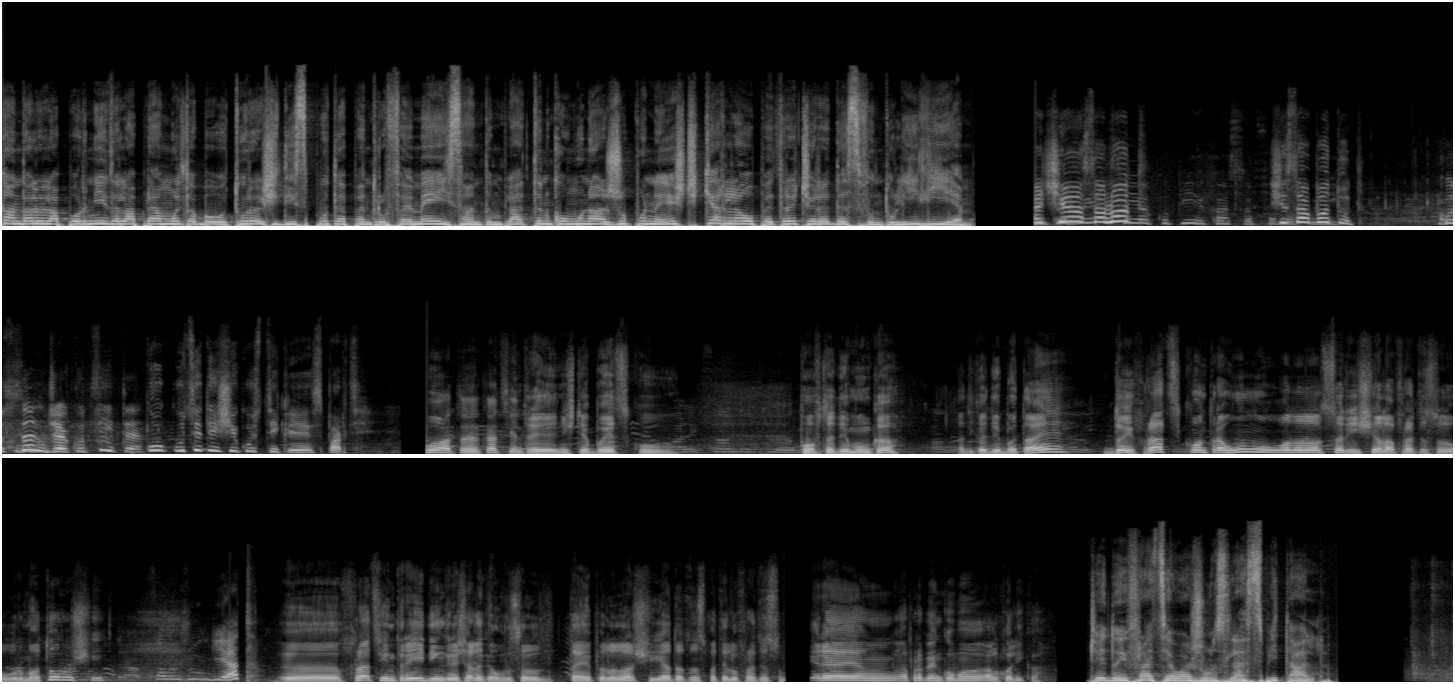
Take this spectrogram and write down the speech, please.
Scandalul a pornit de la prea multă băutură și dispute pentru femei. S-a întâmplat în comuna Jupânești, chiar la o petrecere de Sfântul Ilie. Aceea s-a luat și s-a bătut. Cu sânge, cuțite. Cu cuțite și cu sticle sparse. O atacație între niște băieți cu poftă de muncă, adică de bătaie, doi frați contra unul, a sărit și el la frate următorul și S-au înjunghiat. uh, frații între ei din greșeală că au vrut să-l taie pe ăla și i-a dat în spatele lui frate sub. Era aproape în comă alcoolică. Cei doi frați au ajuns la spital.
